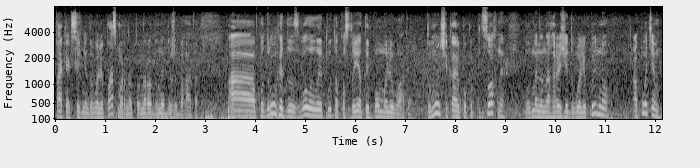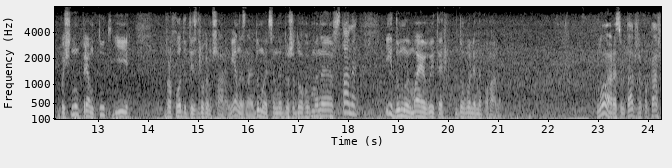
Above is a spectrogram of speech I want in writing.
Так як сьогодні доволі пасмурно, то народу не дуже багато. А по-друге, дозволили тут постояти помалювати. Тому чекаю, поки підсохне, бо в мене на гаражі доволі пильно, а потім почну прямо тут і проходити з другим шаром. Я не знаю, думаю, це не дуже довго в мене встане, і думаю, має вийти доволі непогано. Ну а результат вже покаже.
